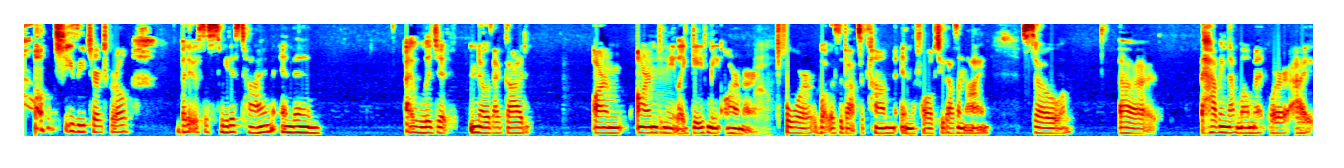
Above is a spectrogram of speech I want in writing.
so cheesy, church girl, but it was the sweetest time. And then I legit know that God arm armed me, like gave me armor Wow. for what was about to come in the fall of 2009. So, uh, having that moment where I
